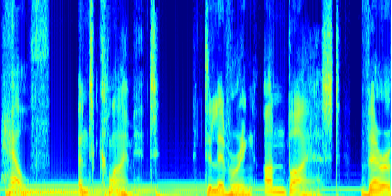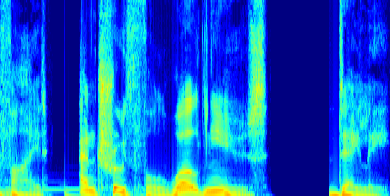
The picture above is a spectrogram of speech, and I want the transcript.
health, and climate, delivering unbiased, verified, and truthful world news daily.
